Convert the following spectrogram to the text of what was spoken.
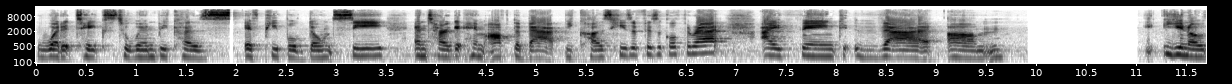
what it takes to win because if people don't see and target him off the bat because he's a physical threat, I think that um, you know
